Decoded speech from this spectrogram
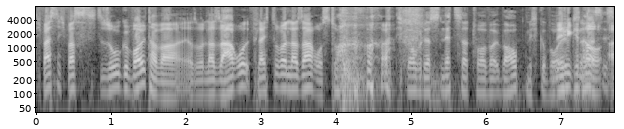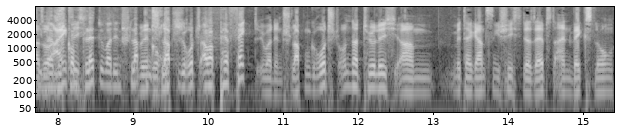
ich weiß nicht, was so gewollter war. Also Lazaro, vielleicht sogar Lazaros Tor. ich glaube, das Netzer Tor war überhaupt nicht gewollt. Nee, genau. Also eigentlich komplett über den Schlappen, über den Schlappen gerutscht. aber perfekt über den Schlappen gerutscht und natürlich ähm, mit der ganzen Geschichte der Selbsteinwechslung.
